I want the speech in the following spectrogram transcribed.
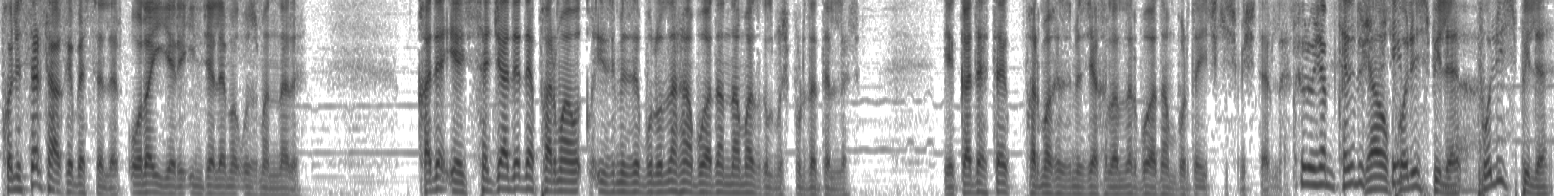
Polisler takip etseler olay yeri inceleme uzmanları. Kade, e, seccadede parmak izimizi bulurlar ha bu adam namaz kılmış burada derler. E, kadehte parmak izimizi yakalarlar bu adam burada içki içmiş derler. Şöyle hocam teri düşmüş Ya o değil. polis bile polis bile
